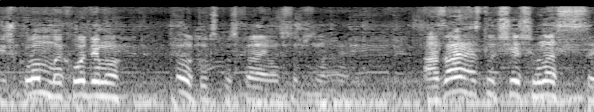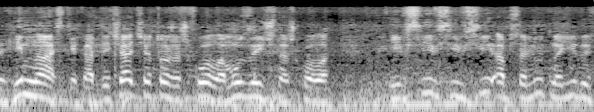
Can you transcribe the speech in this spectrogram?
Пішком ми ходимо, ну тут спускаємось, собственно. А зараз тут ще ж у нас гімнастика, дитяча теж школа, музична школа. І всі, всі, всі абсолютно їдуть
